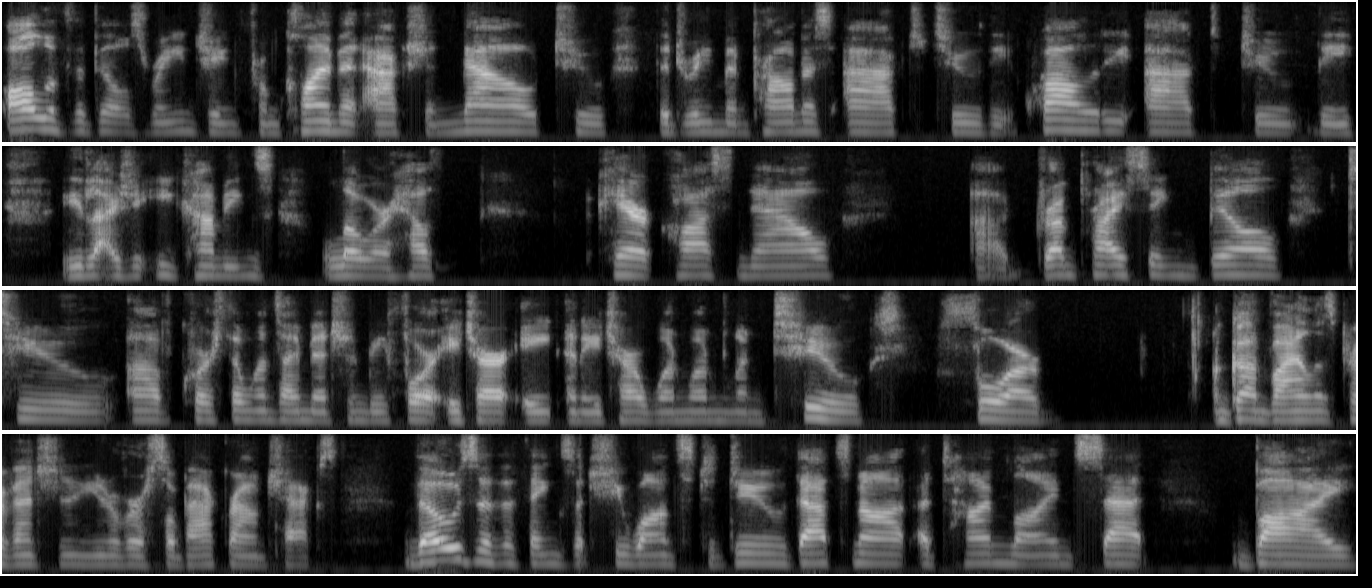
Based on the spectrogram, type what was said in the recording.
all of the bills ranging from climate action now to the Dream and Promise Act to the Equality Act to the Elijah E. Cummings lower health care costs now uh, drug pricing bill to, uh, of course, the ones I mentioned before, HR 8 and HR 1112 for gun violence prevention and universal background checks. Those are the things that she wants to do. That's not a timeline set by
